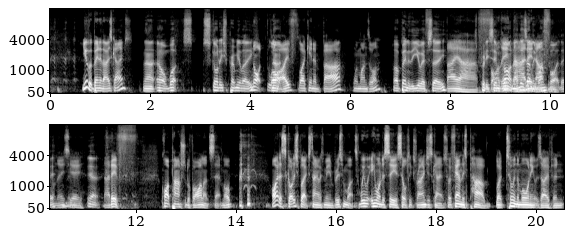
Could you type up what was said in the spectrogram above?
you ever been to those games? No, oh, what S- Scottish Premier League? Not No. live, like in a bar when one's on. I've been to the UFC. They are pretty fi- simple. they're- Oh, no, nah, there's only one fight there. on These, yeah, Yeah. No, they're f- quite partial to violence. That mob. I had a Scottish bloke staying with me in Brisbane once. We, he wanted to see a Celtics Rangers game, so I found this pub. Like two in the morning, it was open,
